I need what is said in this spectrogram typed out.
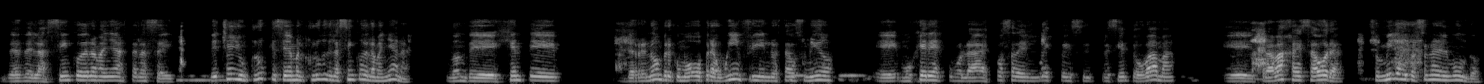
desde las 5 de la mañana hasta las 6. De hecho, hay un club que se llama el Club de las 5 de la mañana, donde gente de renombre como Oprah Winfrey en los Estados Unidos, eh, mujeres como la esposa del ex presidente Obama, eh, trabaja a esa hora. Son miles de personas en el mundo.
